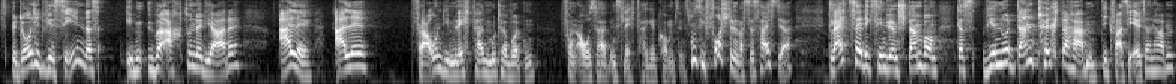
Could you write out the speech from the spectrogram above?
Das bedeutet, wir sehen, dass eben über 800 Jahre alle, alle Frauen, die im Lechtal Mutter wurden, von außerhalb ins Lechtal gekommen sind. Das muss ich vorstellen, was das heißt, ja. Gleichzeitig sehen wir im Stammbaum, dass wir nur dann Töchter haben, die quasi Eltern haben,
